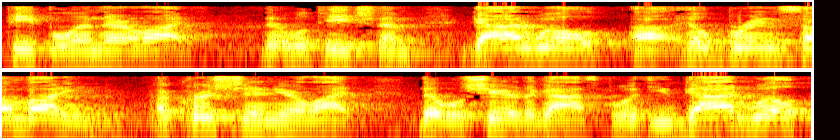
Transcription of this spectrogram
people in their life that will teach them. God will, uh, He'll bring somebody, a Christian in your life, that will share the gospel with you. God will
